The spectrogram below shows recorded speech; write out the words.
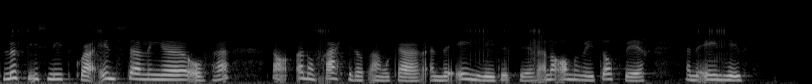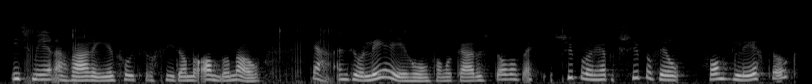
lukt iets niet qua instellingen of hè. Nou, en dan vraag je dat aan elkaar. En de een weet dit weer en de ander weet dat weer. En de een heeft iets meer ervaring in fotografie dan de ander. Nou, ja, en zo leer je gewoon van elkaar. Dus dat was echt super leuk. Daar heb ik super veel van geleerd ook.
